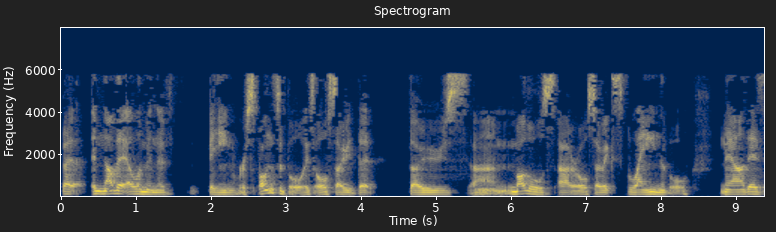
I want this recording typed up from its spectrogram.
But another element of being responsible is also that those um, models are also explainable. Now there's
